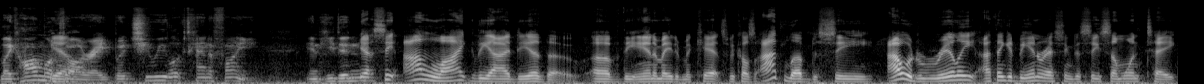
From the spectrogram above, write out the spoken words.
Like Han looked Yeah. all right, but Chewie looked kind of funny, and he didn't. Yeah, see, I like the idea though of the animated maquettes because I'd love to see. I would really, I think it'd be interesting to see someone take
